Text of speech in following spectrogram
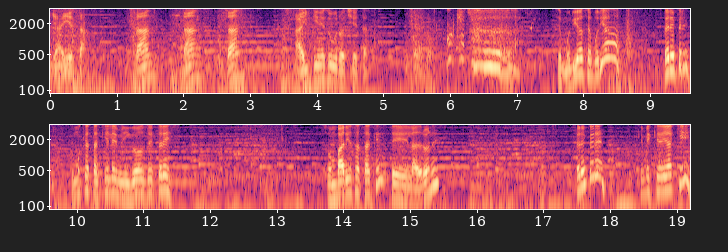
Y ahí está. Tan, tan, tan. Ahí tiene su brocheta. Se murió, se murió. Espere, espere. ¿Cómo que ataque enemigos de tres? ¿Son varios ataques de ladrones? Esperen, esperen. Que me quedé aquí.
